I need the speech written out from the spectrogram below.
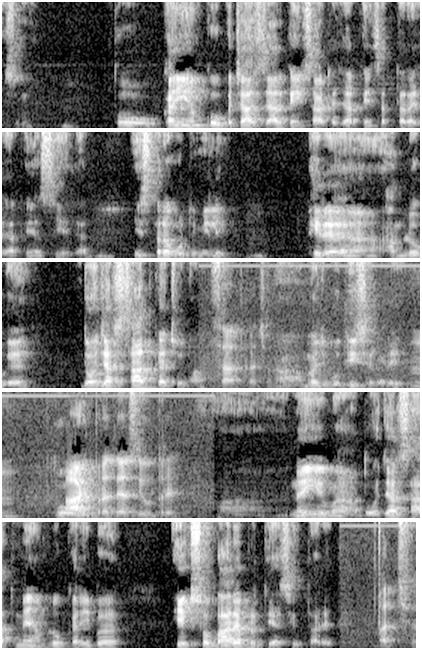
उसमें। हम्म। तो कहीं हमको पचास हज़ार कहीं साठ हज़ार कहीं सत्तर हज़ार कहीं अस्सी हज़ार इस तरह वोट मिली। फिर हम लोग 2007 का चुनाव सात का चुनाव। हाँ, मजबूती से लड़े। तो आठ प्रत्याशी उतरे। नहीं दो हज़ार सात में हम लोग करीब 112 प्रत्याशी उतारे थे। अच्छा।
